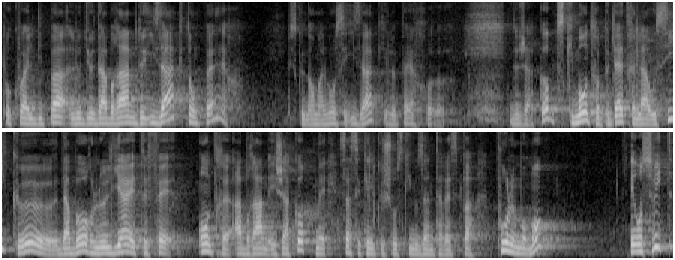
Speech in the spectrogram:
Pourquoi il ne dit pas le Dieu d'Abraham, de Isaac, ton père Puisque normalement c'est Isaac qui est le père euh, de Jacob, ce qui montre peut-être là aussi que d'abord le lien était fait entre Abraham et Jacob, mais ça c'est quelque chose qui ne nous intéresse pas pour le moment. Et ensuite,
